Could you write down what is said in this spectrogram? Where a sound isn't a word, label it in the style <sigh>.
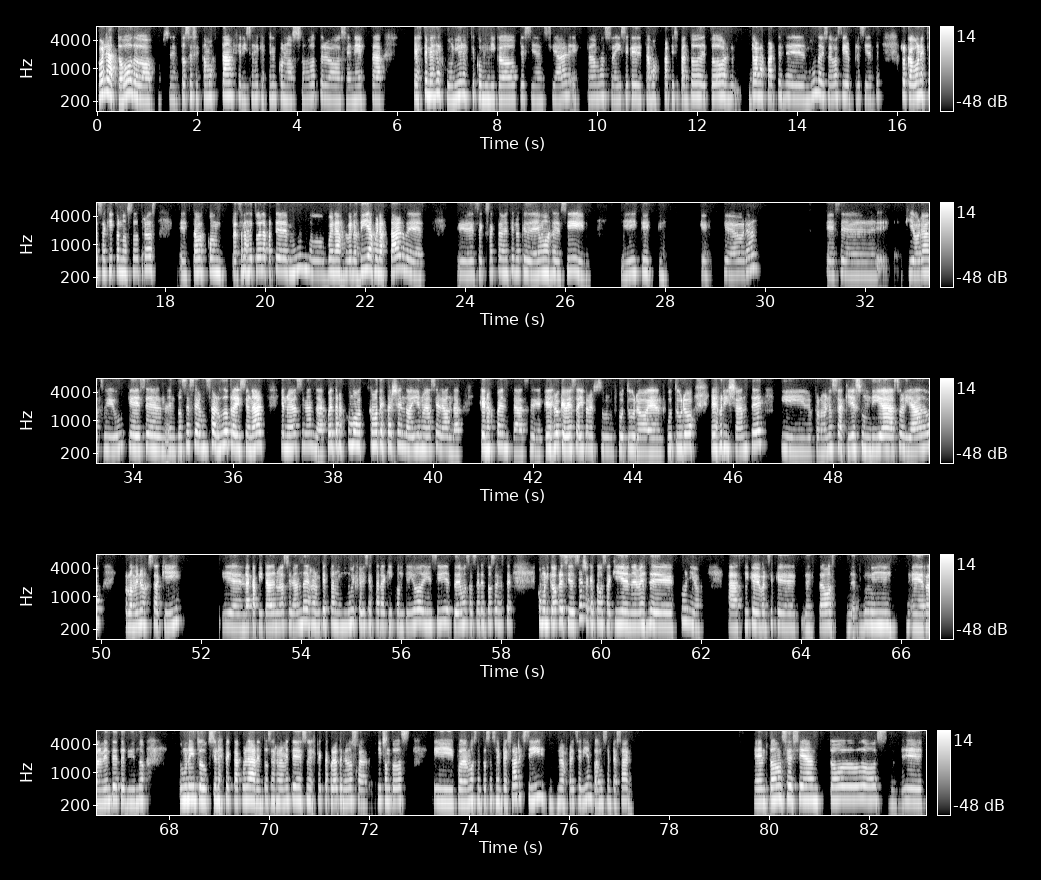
Hola a todos. Entonces estamos tan felices de que estén con nosotros en esta, este mes de junio, en este comunicado presidencial. Estamos ahí, sé que estamos participando de todos, todas las partes del mundo y sabemos si el presidente Rocabón estás aquí con nosotros. Estamos con personas de toda la parte del mundo. Buenas, buenos días, buenas tardes. Es exactamente lo que debemos decir. Y que, que, que que ahora es el Kia to you, que es el, entonces un saludo tradicional en Nueva Zelanda. Cuéntanos cómo, cómo te está yendo ahí en Nueva Zelanda. ¿Qué nos cuentas? Eh, ¿Qué es lo que ves ahí para su futuro? El futuro es brillante y por lo menos aquí es un día soleado, por lo menos aquí y en la capital de Nueva Zelanda. Realmente están muy felices de estar aquí contigo y sí, debemos hacer entonces este comunicado presidencial, ya que estamos aquí en el mes de junio. Así que me parece que estamos eh, realmente teniendo una introducción espectacular. Entonces, realmente es espectacular tenernos aquí con todos y podemos entonces empezar. Sí, nos parece bien, podemos empezar. Entonces, sean todos eh,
